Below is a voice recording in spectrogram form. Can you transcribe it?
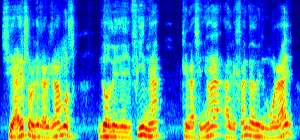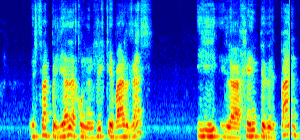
si a eso le agregamos lo de Delfina, que la señora Alejandra del Moral está peleada con Enrique Vargas y la gente del PAN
